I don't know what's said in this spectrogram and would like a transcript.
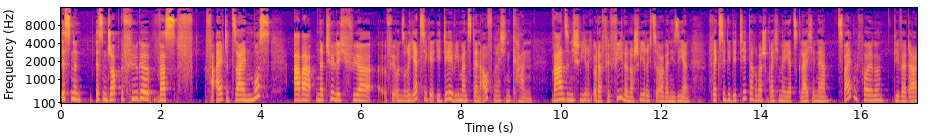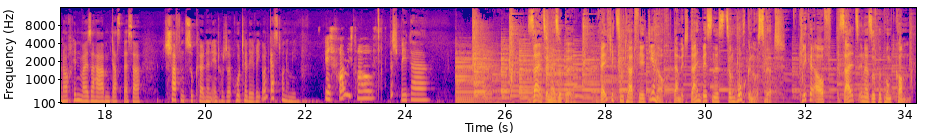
ist ein, ist ein Jobgefüge, was veraltet sein muss, aber natürlich für, für unsere jetzige Idee, wie man es denn aufbrechen kann, wahnsinnig schwierig oder für viele noch schwierig zu organisieren. Flexibilität, darüber sprechen wir jetzt gleich in der zweiten Folge, wie wir da noch Hinweise haben, das besser schaffen zu können in Hotellerie und Gastronomie. Ich freue mich drauf. Bis später. Salz in der Suppe. Welche Zutat fehlt dir noch, damit dein Business zum Hochgenuss wird? Klicke auf salzinnersuppe.com,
